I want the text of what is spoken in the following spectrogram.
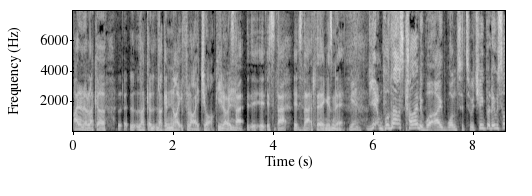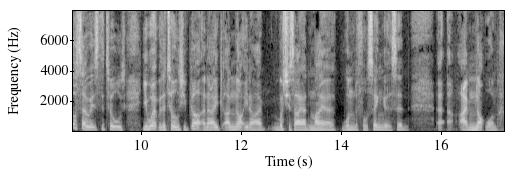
I don't know, like a like a like a night fly jock. You know, it's that. It, it's that. It's that thing, isn't it? Yeah. Yeah, well, that was kind of what I wanted to achieve, but it was also it's the tools you work with the tools you've got, and I I'm not you know I much as I admire wonderful singers and. Uh, I'm not one.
